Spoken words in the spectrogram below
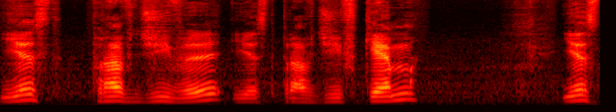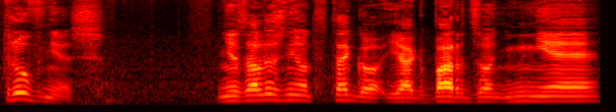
Jest prawdziwy, jest prawdziwkiem. Jest również, niezależnie od tego, jak bardzo nie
